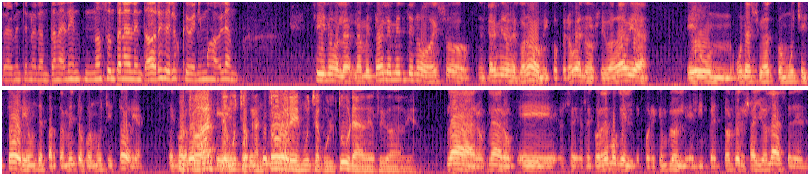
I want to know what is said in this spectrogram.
realmente no eran tan no son tan alentadores de los que venimos hablando. Sí, no, lamentablemente no, eso en términos económicos, pero bueno, Rivadavia es una ciudad con mucha historia, un departamento con mucha historia. Mucho arte, muchos cantores, mucha cultura de Rivadavia. Claro, claro. Eh, recordemos que, el, por ejemplo, el, inventor del rayo láser, el,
